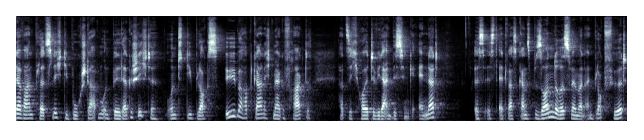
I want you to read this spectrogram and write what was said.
Da waren plötzlich die Buchstaben und Bilder Geschichte und die Blogs überhaupt gar nicht mehr gefragt. Das hat sich heute wieder ein bisschen geändert. Es ist etwas ganz Besonderes, wenn man einen Blog führt,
